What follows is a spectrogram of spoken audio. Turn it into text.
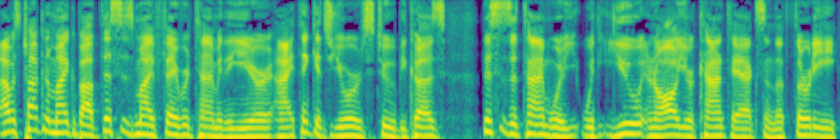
I was talking to Mike about this is my favorite time of the year. I think it's yours too because this is a time where, you- with you and all your contacts and the thirty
